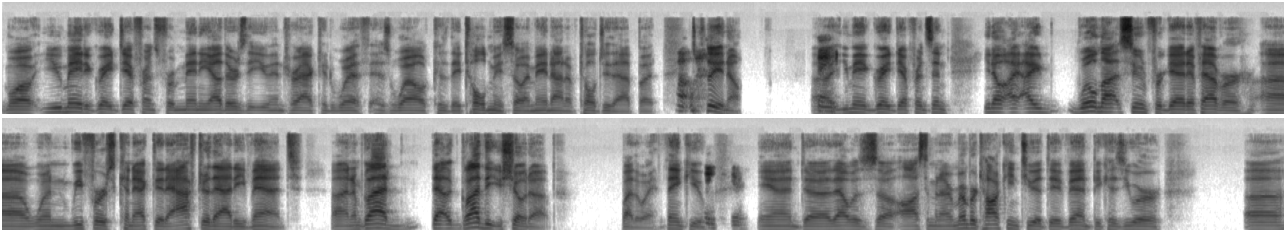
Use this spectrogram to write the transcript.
Well, you made a great difference for many others that you interacted with as well, because they told me so. I may not have told you that, but oh. so you know, uh, you made a great difference. And you know, I, I will not soon forget, if ever, uh, when we first connected after that event. Uh, and I'm glad that glad that you showed up by the way. Thank you. Thank you. And uh, that was uh, awesome. And I remember talking to you at the event because you were, uh,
